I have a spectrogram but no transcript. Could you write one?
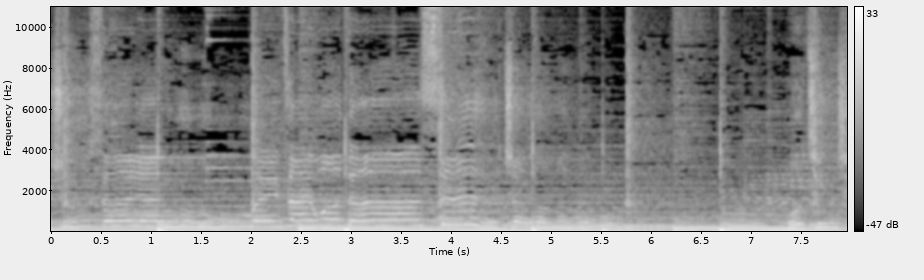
出色人物围在我的四周，我经常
